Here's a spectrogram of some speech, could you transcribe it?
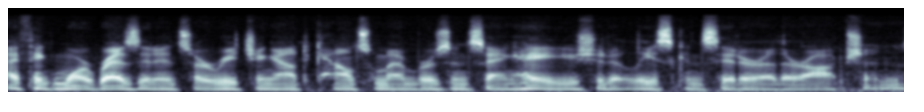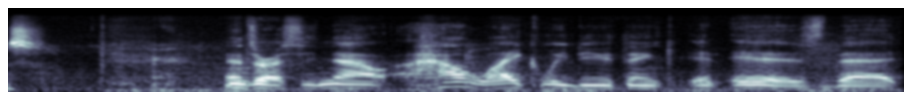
I think more residents are reaching out to council members and saying, hey, you should at least consider other options. Interesting. Now, how likely do you think it is that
